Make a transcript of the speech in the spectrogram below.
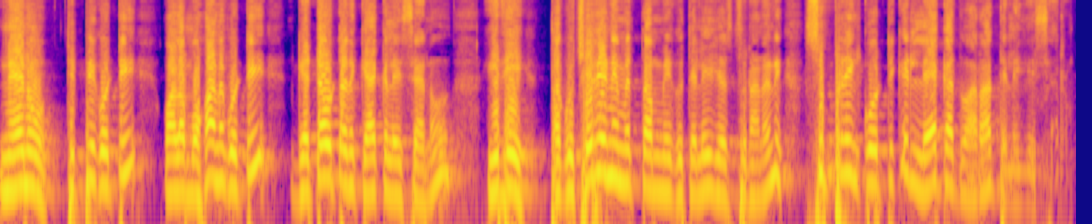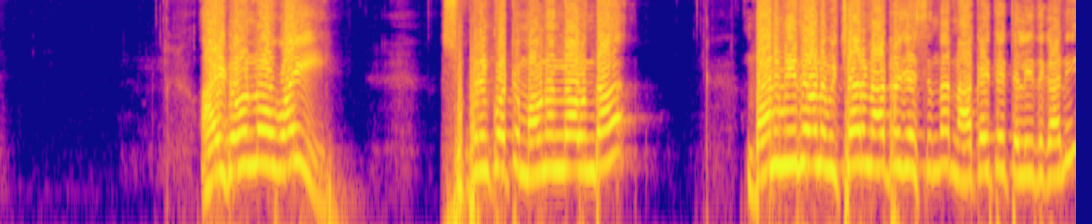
నేను తిప్పి కొట్టి వాళ్ళ మొహాన కొట్టి గెట్అవుట్ అని కేకలేశాను. ఇది తగు చర్య నిమిత్తం మీకు తెలియజేస్తున్నానని సుప్రీంకోర్టుకి లేఖ ద్వారా తెలియజేశారు. I don't know why supreme court మౌనంగా ఉందా? దాని మీద ఏమైనా విచారణ ఆర్డర్ చేసిందా? నాకైతే తెలియదు కానీ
